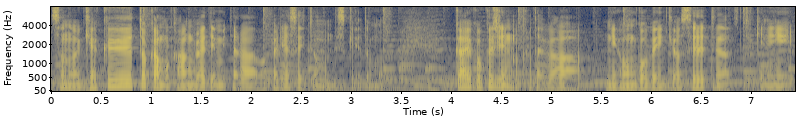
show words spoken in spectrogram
その逆とかも考えてみたら分かりやすいと思うんですけれども。外国人の方が日本語を勉強するってなった時に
